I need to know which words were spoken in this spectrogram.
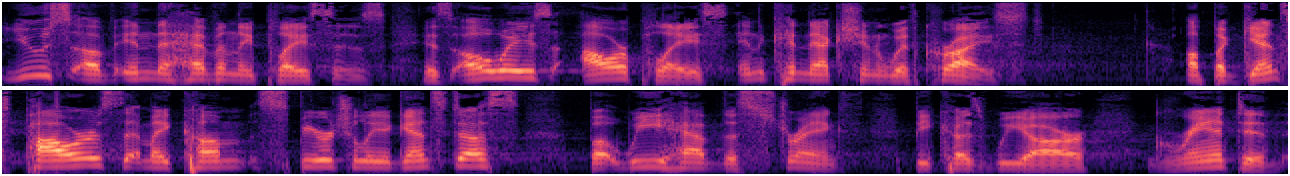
use of in the heavenly places is always our place in connection with Christ, up against powers that may come spiritually against us, but we have the strength because we are granted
